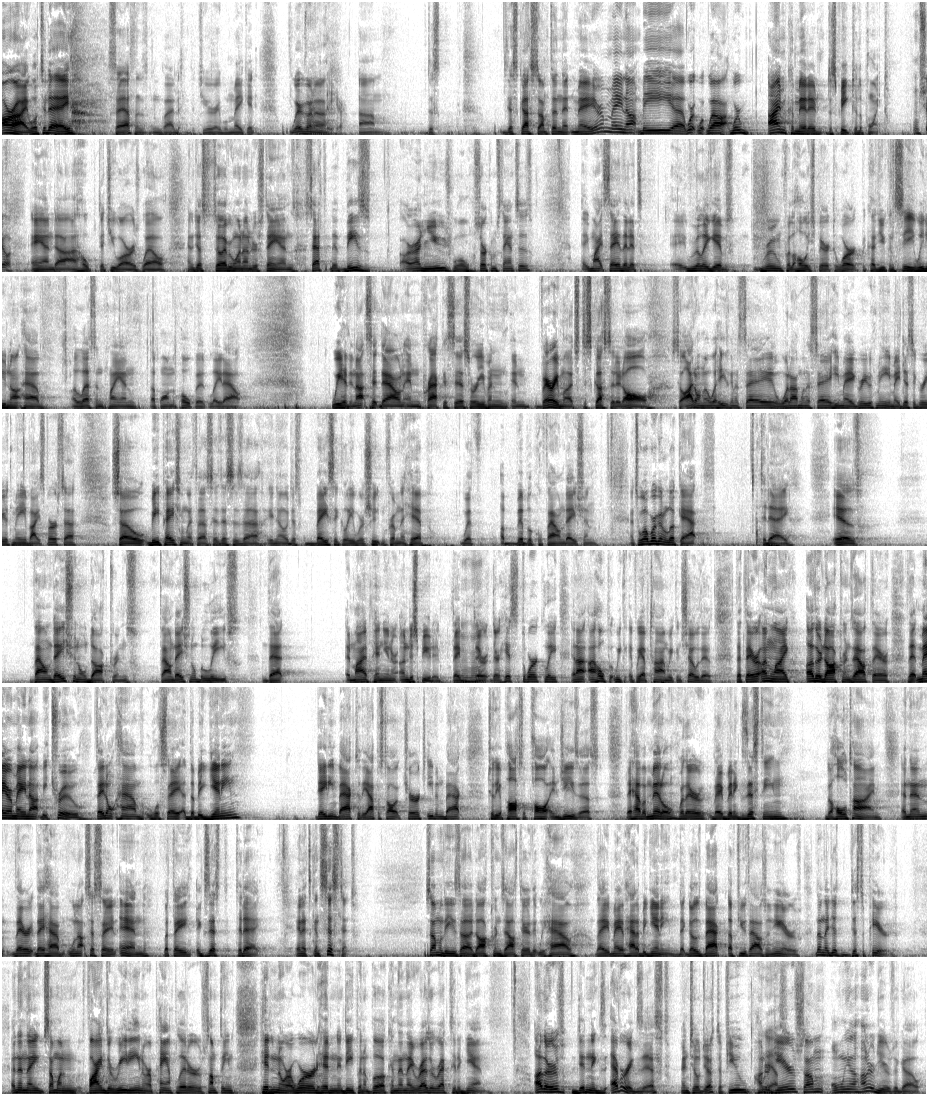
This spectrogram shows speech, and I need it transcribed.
All right. Well, today, Seth, I'm glad that you're able to make it. We're going to to be here. um, dis- discuss something that may or may not be. Uh, we're, we're- well, we're, I'm committed to speak to the point, I'm sure. and uh, I hope that you are as well. And just so everyone understands, Seth, these are unusual circumstances. You might say that it's, it really gives room for the Holy Spirit to work because you can see we do not have a lesson plan up on the pulpit laid out. We had not sit down and practice this or even and very much discuss it at all. So I don't know what he's going to say, what I'm going to say. He may agree with me, he may disagree with me, vice versa. So be patient with us as this is a, you know, just basically we're shooting from the hip with a biblical foundation. And so what we're going to look at today is foundational doctrines, foundational beliefs that, in my opinion, are undisputed. They, mm-hmm. they're, they're historically, and I, I hope that we, if we have time, we can show this, that they're unlike other doctrines out there that may or may not be true. They don't have, we'll say, at the beginning, dating back to the apostolic church, even back to the apostle Paul and Jesus. They have a middle where they're, they've been existing the whole time, and then they have, well, not necessarily an end, but they exist today. And it's consistent. Some of these uh, doctrines out there that we have, they may have had a beginning that goes back a few thousand years, then they just disappeared. And then they, someone finds a reading or a pamphlet or something hidden or a word hidden in deep in a book, and then they resurrect it again. Others didn't ex- ever exist until just a few hundred yes. years, some only a hundred years ago.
